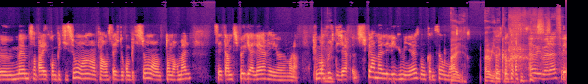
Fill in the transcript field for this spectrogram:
euh, même sans parler de compétition, hein, enfin en sèche de compétition, en temps normal, c'était un petit peu galère et euh, voilà. Puis moi en plus, je digère super mal les légumineuses, donc comme ça au moins. Aïe. Ah oui, d'accord. ah oui, bah là, c'est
